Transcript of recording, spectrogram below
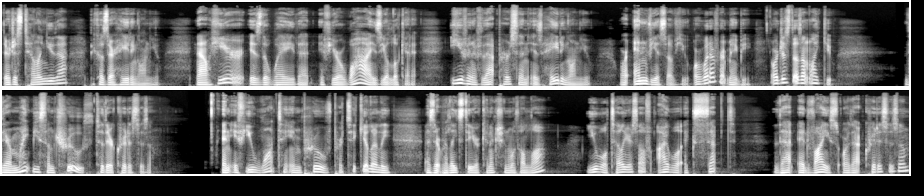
They're just telling you that because they're hating on you. Now, here is the way that if you're wise, you'll look at it. Even if that person is hating on you or envious of you or whatever it may be, or just doesn't like you, there might be some truth to their criticism. And if you want to improve, particularly as it relates to your connection with Allah, you will tell yourself, I will accept that advice or that criticism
